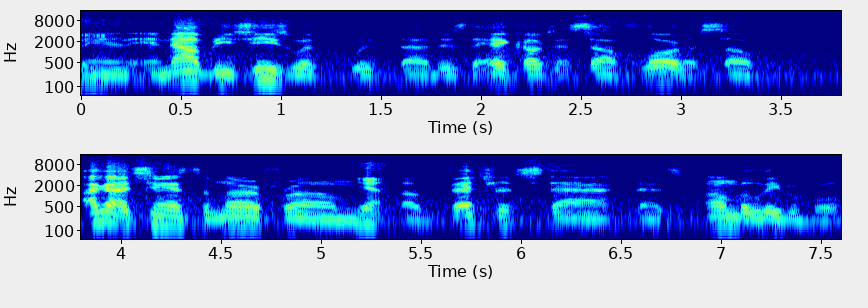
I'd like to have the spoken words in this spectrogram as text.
And, and now BG's with, with uh, this is the head coach at South Florida. So I got a chance to learn from Yeah. a veteran staff that's unbelievable.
